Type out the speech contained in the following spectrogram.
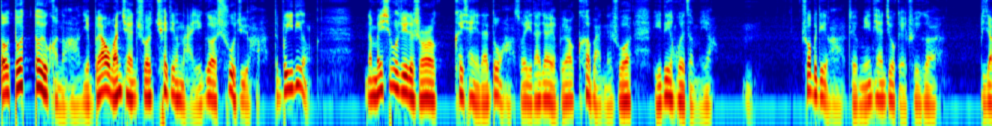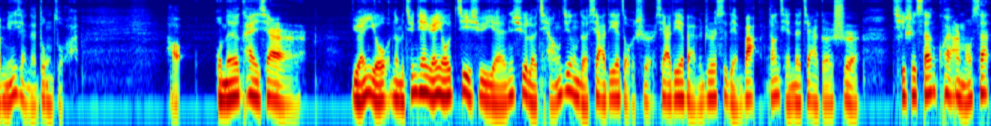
都都都有可能哈，也不要完全说确定哪一个数据哈，这不一定。那没数据的时候，K 线也在动哈，所以大家也不要刻板的说一定会怎么样，说不定哈，这个明天就给出一个比较明显的动作啊。好，我们看一下。原油，那么今天原油继续延续了强劲的下跌走势，下跌百分之四点八，当前的价格是七十三块二毛三。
